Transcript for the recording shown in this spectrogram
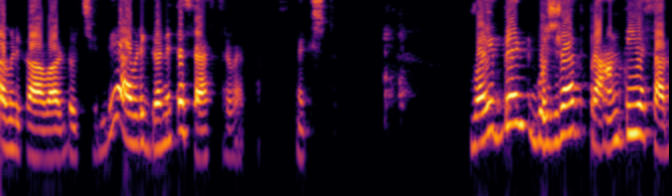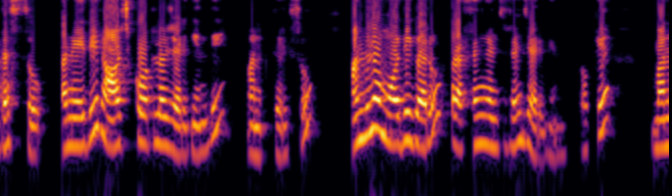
ఆవిడకి అవార్డు వచ్చింది. ఆవిడ గణిత శాస్త్రవేత్త. నెక్స్ట్ వైబ్రెంట్ గుజరాత్ ప్రాంతీయ సదస్సు అనేది రాజ్కోట్లో జరిగింది మనకు తెలుసు. అందులో మోదీ గారు ప్రసంగించడం జరిగింది. ఓకే మన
